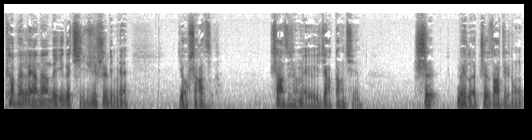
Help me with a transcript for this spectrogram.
漂漂亮亮的一个起居室里面有沙子，沙子上面有一架钢琴。是为了制造这种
